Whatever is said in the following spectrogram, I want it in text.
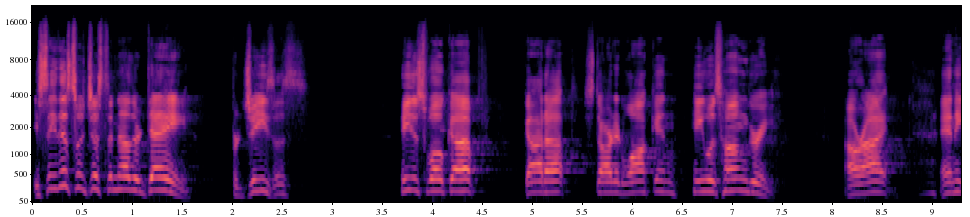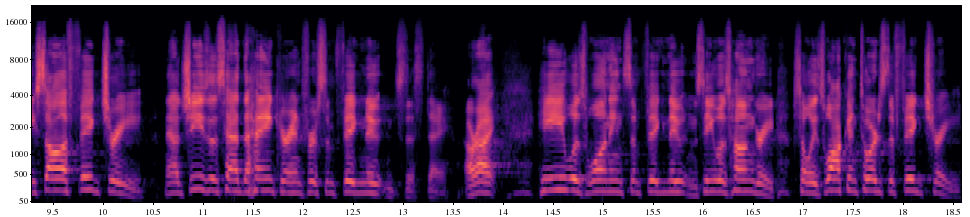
you see, this was just another day for Jesus. He just woke up, got up, started walking. He was hungry, all right? And he saw a fig tree. Now, Jesus had the hankering for some fig Newtons this day, all right? He was wanting some fig Newtons. He was hungry. So he's walking towards the fig tree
